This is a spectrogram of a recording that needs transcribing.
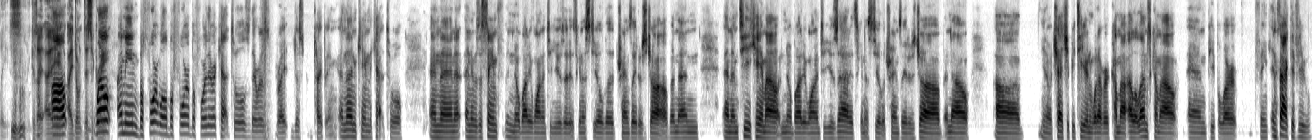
please, because I I, Uh, I don't disagree. well, I mean, before, well, before, before there were cat tools, there was right just typing, and then came the cat tool, and then and it was the same. Thing, nobody wanted to use it. It's going to steal the translator's job, and then NMT came out, and nobody wanted to use that. It's going to steal the translator's job, and now, uh, you know, ChatGPT and whatever come out, LLMs come out, and people are think. In fact, if you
